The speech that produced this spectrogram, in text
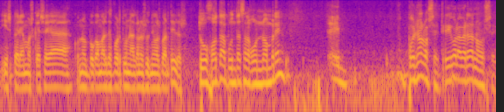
y esperemos que sea con un poco más de fortuna que en los últimos partidos. ¿Tú, Jota, apuntas algún nombre? Eh, pues no lo sé, te digo la verdad, no lo sé.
